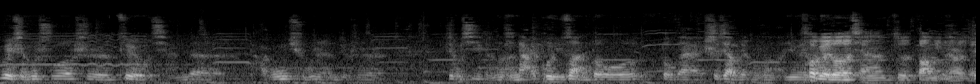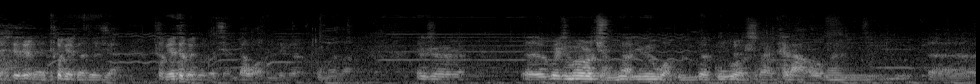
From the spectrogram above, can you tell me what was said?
为什么说是最有钱的打工穷人？就是这部戏可能很大一部分预算都都在视效这部分了，因为特别多的钱就到你那儿去了。对对对，特别多的钱，特别特别多的钱到我们这个部门了。但是，呃，为什么说穷呢？因为我们的工作实在太大了，我们呃，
